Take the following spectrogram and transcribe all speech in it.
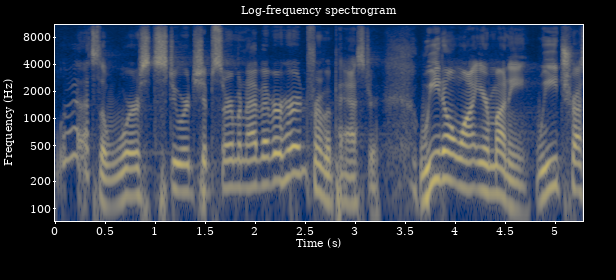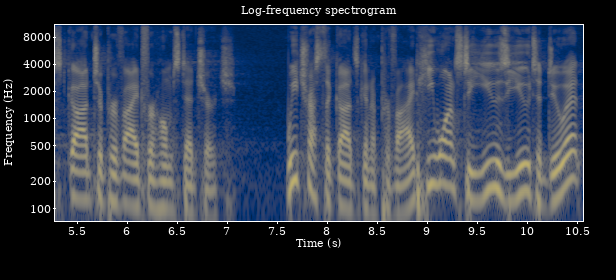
well, that's the worst stewardship sermon I've ever heard from a pastor. We don't want your money. We trust God to provide for Homestead Church. We trust that God's going to provide. He wants to use you to do it,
